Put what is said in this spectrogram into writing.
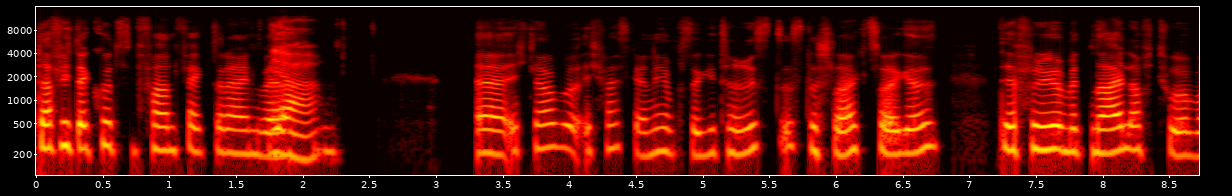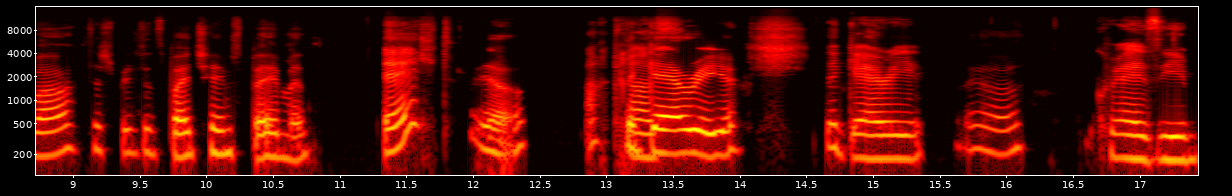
Darf ich da kurz einen Fun Fact reinwerfen? ja, Äh, ich glaube, ich weiß gar nicht, ob es der Gitarrist ist, der Schlagzeuger, der früher mit Nile auf Tour war. Der spielt jetzt bei James Bay mit. echt? Ja. Ach Der krass. Gary. Der Gary. Ja. Crazy.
